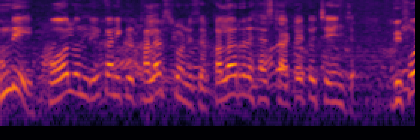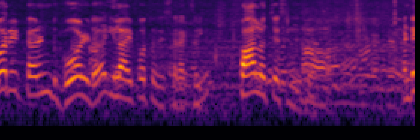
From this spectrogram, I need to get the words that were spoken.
ఉంది హోల్ ఉంది కానీ ఇక్కడ కలర్స్ చూడండి sir colour has started to change before it turn gold ఇలా అయిపోతుంది సార్ యాక్చువల్లీ పాలు వచ్చేసింది సార్. అంటే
